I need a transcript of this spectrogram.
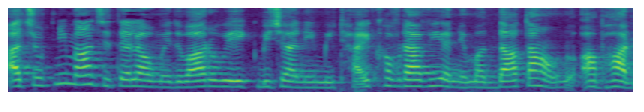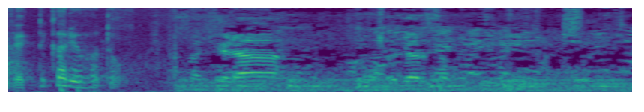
આ ચૂંટણીમાં જીતેલા ઉમેદવારોએ એકબીજાની મીઠાઈ ખવડાવી અને મતદાતાઓનો આભાર વ્યક્ત કર્યો હતો. બજાર સમિતિની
